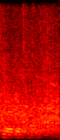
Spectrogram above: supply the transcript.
credit.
